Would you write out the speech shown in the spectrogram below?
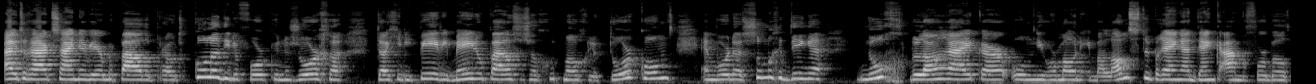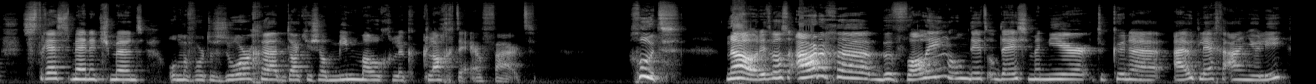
Uiteraard zijn er weer bepaalde protocollen die ervoor kunnen zorgen dat je die perimenopauze zo goed mogelijk doorkomt. En worden sommige dingen nog belangrijker om die hormonen in balans te brengen. Denk aan bijvoorbeeld stressmanagement om ervoor te zorgen dat je zo min mogelijk klachten ervaart. Goed. Nou, dit was aardige bevalling om dit op deze manier te kunnen uitleggen aan jullie.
